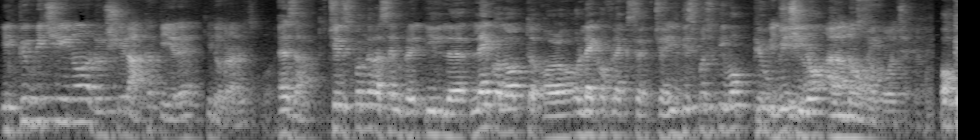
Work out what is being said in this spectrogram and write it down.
il più vicino riuscirà a capire chi dovrà rispondere. Esatto, ci risponderà sempre il l'EcoDot o, l'EcoFlex, cioè il dispositivo più vicino, alla a noi. voce. Ok,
